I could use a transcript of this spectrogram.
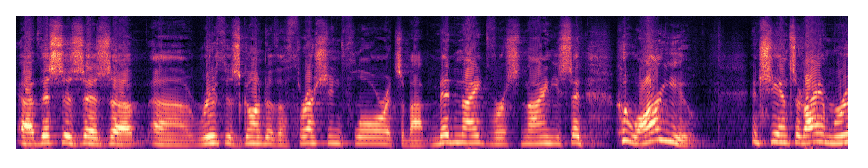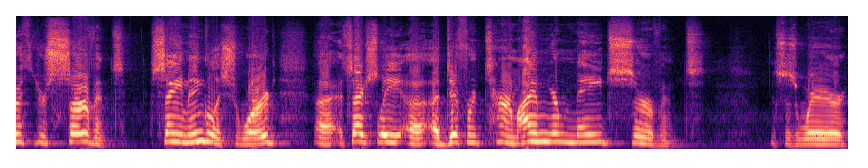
Uh, this is as uh, uh, Ruth has gone to the threshing floor. It's about midnight, verse 9. He said, Who are you? And she answered, I am Ruth, your servant. Same English word. Uh, it's actually a, a, different term. I am your maid servant. This is where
